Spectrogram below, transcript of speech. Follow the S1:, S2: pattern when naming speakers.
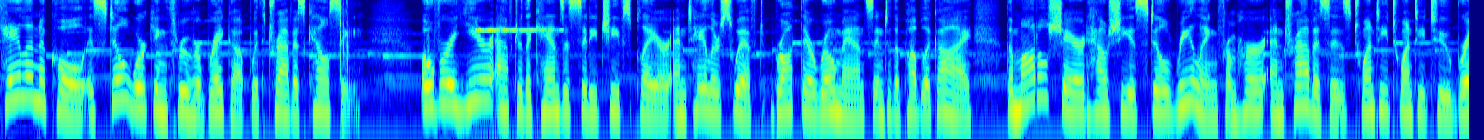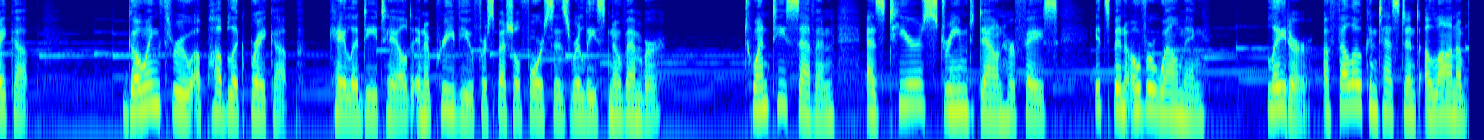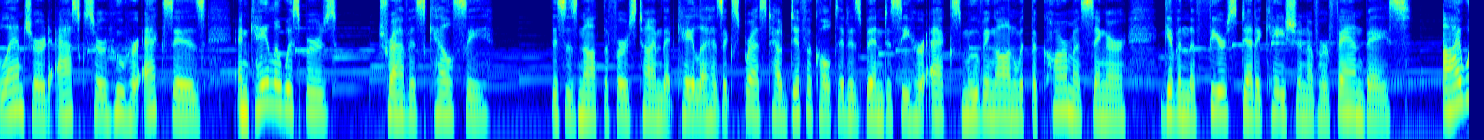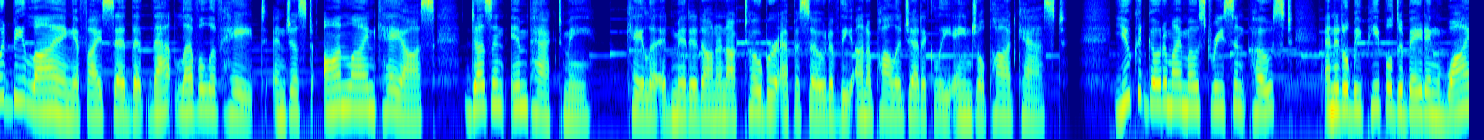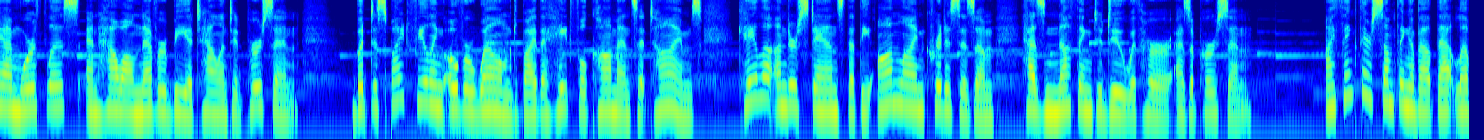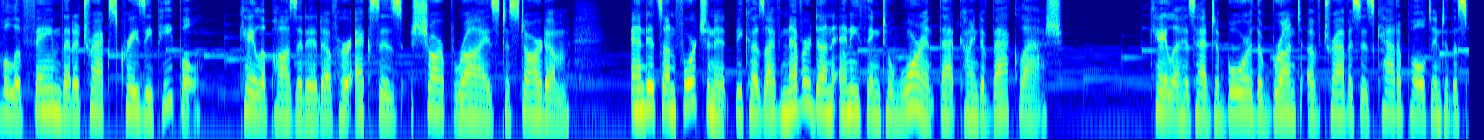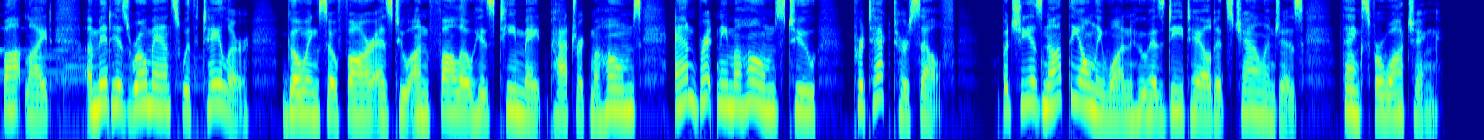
S1: Kayla Nicole is still working through her breakup with Travis Kelce. Over a year after the Kansas City Chiefs player and Taylor Swift brought their romance into the public eye, the model shared how she is still reeling from her and Travis's 2022 breakup. Going through a public breakup, Kayla detailed in a preview for Special Forces released November. 27, as tears streamed down her face, it's been overwhelming. Later, a fellow contestant, Alana Blanchard, asks her who her ex is, and Kayla whispers, Travis Kelce. This is not the first time that Kayla has expressed how difficult it has been to see her ex moving on with the Karma singer, given the fierce dedication of her fan base. I would be lying if I said that that level of hate and just online chaos doesn't impact me, Kayla admitted on an October episode of the Unapologetically Angel podcast. You could go to my most recent post, and it'll be people debating why I'm worthless and how I'll never be a talented person. But despite feeling overwhelmed by the hateful comments at times, Kayla understands that the online criticism has nothing to do with her as a person. I think there's something about that level of fame that attracts crazy people, Kayla posited of her ex's sharp rise to stardom. And it's unfortunate because I've never done anything to warrant that kind of backlash. Kayla has had to bore the brunt of Travis's catapult into the spotlight amid his romance with Taylor, going so far as to unfollow his teammate Patrick Mahomes and Brittany Mahomes to protect herself. But she is not the only one who has detailed its challenges. Thanks for watching.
